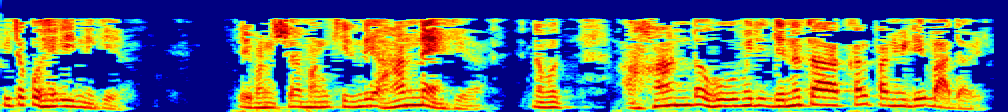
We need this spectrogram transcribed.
පිට කොහෙද ඉන්නේ කියලා. ඒ මිනිස්සයා මං කියන දේ අහන්නේ නැහැ කියලා. නමුත් අහන්න හුමිරි දෙන තාක්කල් පණිවිඩේ බාධා වෙනවා.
